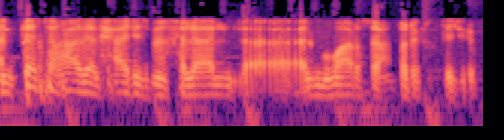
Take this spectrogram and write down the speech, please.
انكسر هذا الحاجز من خلال الممارسة عن طريق التجربة.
